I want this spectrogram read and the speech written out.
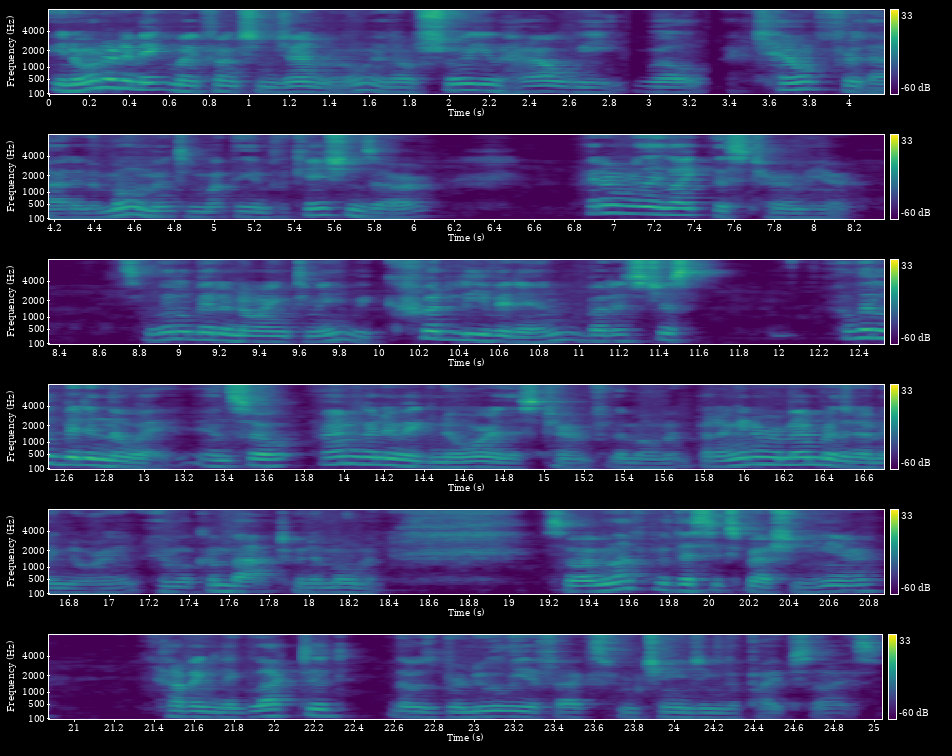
In order to make my function general, and I'll show you how we will account for that in a moment and what the implications are, I don't really like this term here. It's a little bit annoying to me. We could leave it in, but it's just a little bit in the way. And so I'm going to ignore this term for the moment, but I'm going to remember that I'm ignoring it, and we'll come back to it in a moment. So I'm left with this expression here, having neglected those Bernoulli effects from changing the pipe size.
